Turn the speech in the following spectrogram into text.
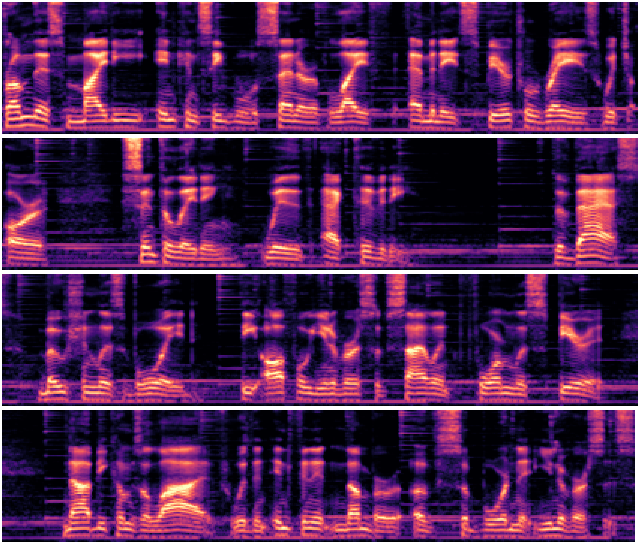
From this mighty, inconceivable center of life emanate spiritual rays which are scintillating with activity. The vast, motionless void, the awful universe of silent, formless spirit, now becomes alive with an infinite number of subordinate universes.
